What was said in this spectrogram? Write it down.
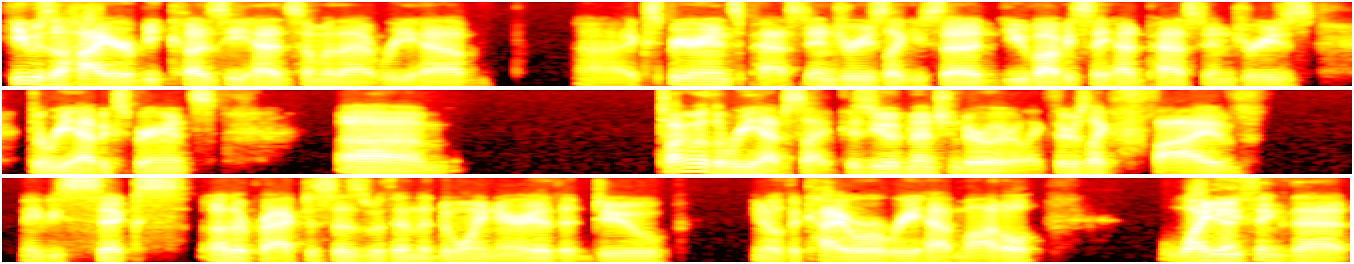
he was a hire because he had some of that rehab uh, experience, past injuries, like you said. You've obviously had past injuries, the rehab experience. Um, talking about the rehab side, because you had mentioned earlier, like there's like five, maybe six other practices within the Des Moines area that do, you know, the chiro rehab model. Why yeah. do you think that?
